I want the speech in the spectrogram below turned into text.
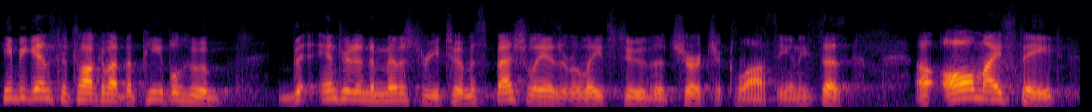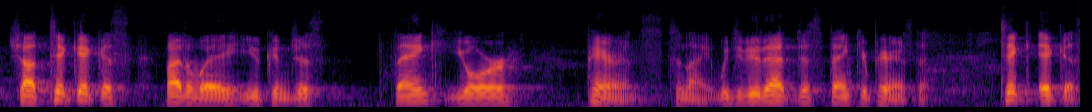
he begins to talk about the people who have entered into ministry to him, especially as it relates to the church at Colossae. And he says, uh, All my state shall Tychicus, by the way, you can just thank your parents tonight. Would you do that? Just thank your parents. Tychicus.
